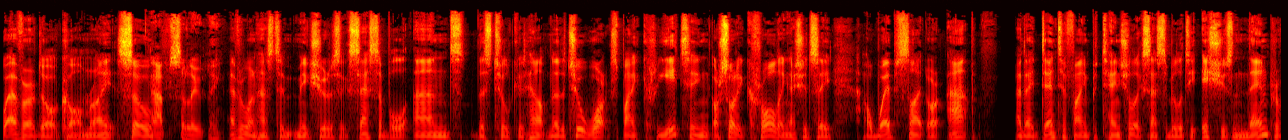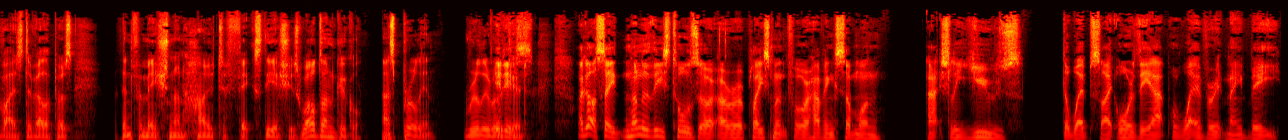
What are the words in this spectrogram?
whatever.com, right? So Absolutely. everyone has to make sure it's accessible and this tool could help now the tool works by creating or sorry crawling i should say a website or app and identifying potential accessibility issues and then provides developers with information on how to fix the issues well done google that's brilliant really really It good is. I got to say, none of these tools are, are a replacement for having someone actually use the website or the app or whatever it may be.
